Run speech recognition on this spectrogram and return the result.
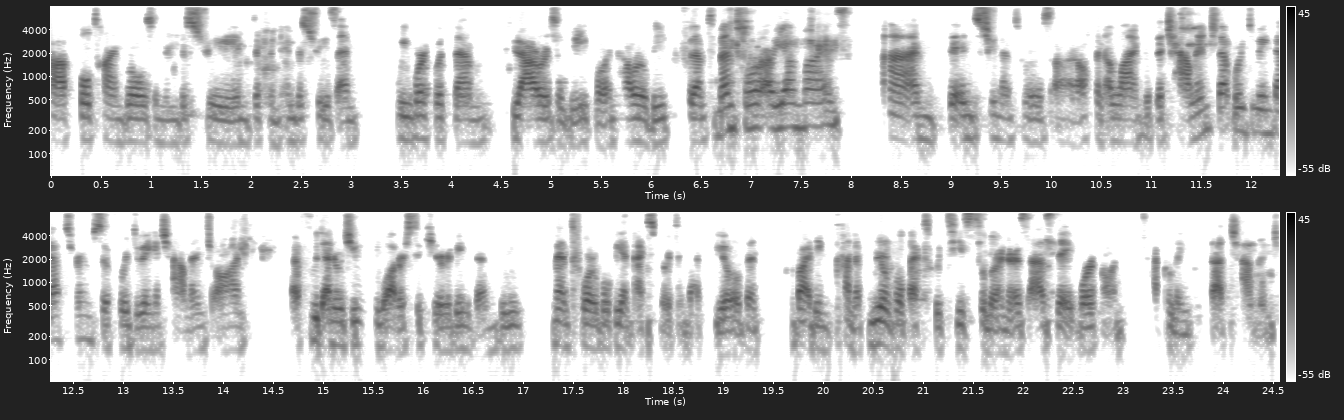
have full time roles in industry in different industries, and we work with them a few hours a week or an hour a week for them to mentor our young minds. And the instrumentals are often aligned with the challenge that we're doing that term. So if we're doing a challenge on uh, food, energy, water security, then the mentor will be an expert in that field and providing kind of real world expertise to learners as they work on tackling that challenge.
